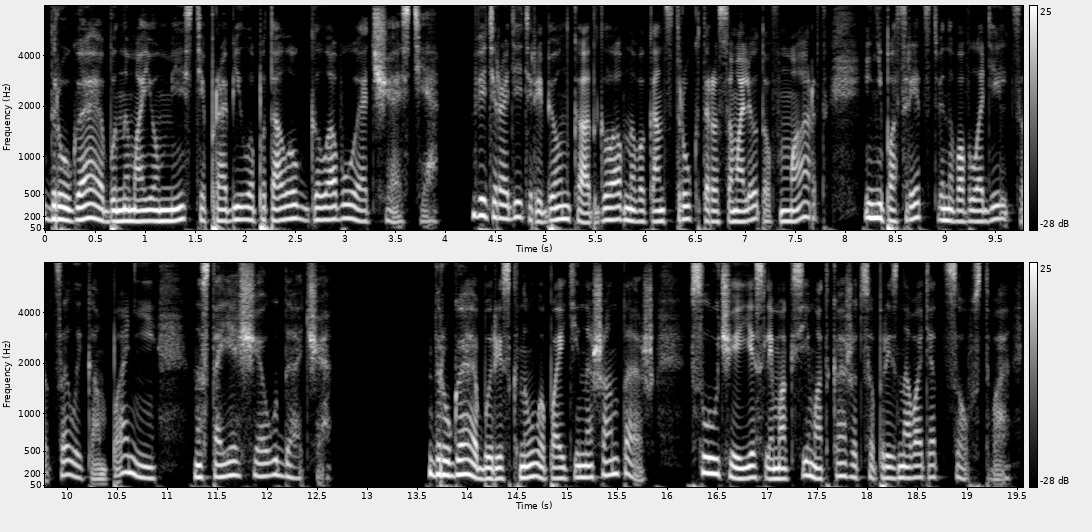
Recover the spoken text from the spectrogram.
Другая бы на моем месте пробила потолок головой от счастья. Ведь родить ребенка от главного конструктора самолетов Март и непосредственного владельца целой компании — настоящая удача. Другая бы рискнула пойти на шантаж, в случае, если Максим откажется признавать отцовство —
